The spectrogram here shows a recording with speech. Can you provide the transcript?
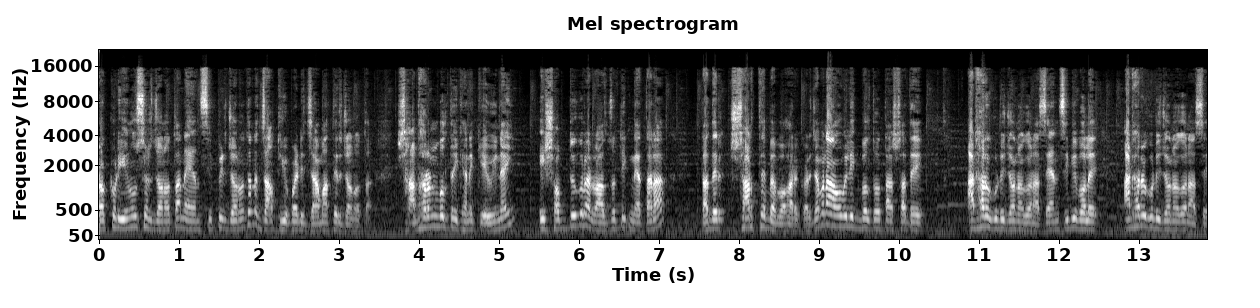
ডক্টর ইউনুসের জনতা, না এনসিপির জনতা, না জাতীয় পার্টি জামাতের জনতা। সাধারণ বলতে এখানে কেউই নাই। এই শব্দগুলো রাজনৈতিক নেতারা তাদের স্বার্থে ব্যবহার করে। যেমন আওয়ামী লীগ বলতো, তার সাথে আঠারো কোটি জনগণ আছে। এনসিপি বলে আঠারো কোটি জনগণ আছে।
